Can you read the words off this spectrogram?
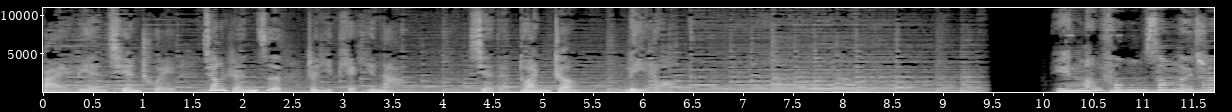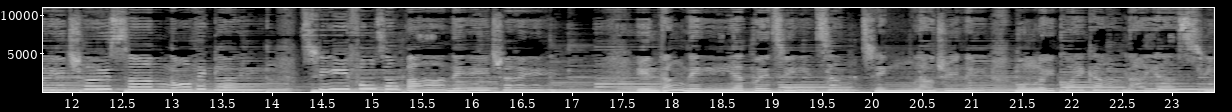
百炼千锤，将“人”字这一撇一捺写得端正利落。愿晚风心里吹，吹散我的泪，似风筝把你追。愿等你一辈子，真情留住你，梦里归家那一扇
